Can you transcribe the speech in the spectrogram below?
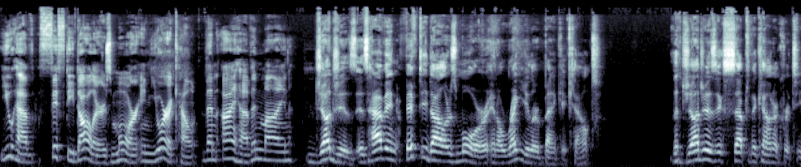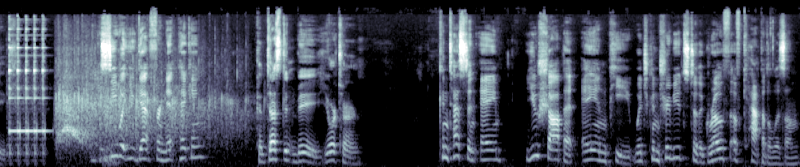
you have $50 more in your account than I have in mine. Judges, is having $50 more in a regular bank account? The judges accept the counter critique. See what you get for nitpicking? Contestant B, your turn. Contestant A, you shop at A&P, which contributes to the growth of capitalism.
